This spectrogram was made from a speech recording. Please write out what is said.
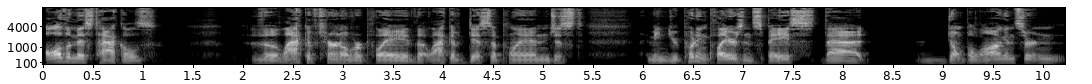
all the missed tackles, the lack of turnover play, the lack of discipline, just I mean, you're putting players in space that don't belong in certain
